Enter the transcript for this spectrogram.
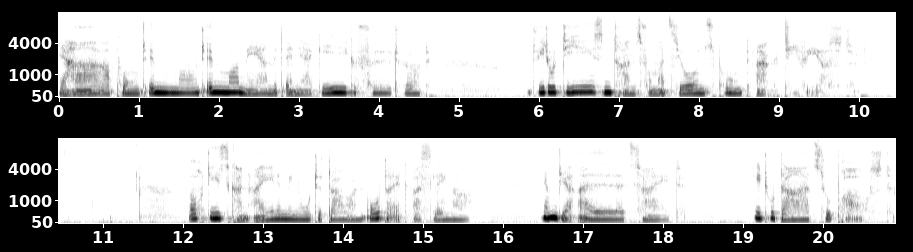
der Hara-Punkt immer und immer mehr mit Energie gefüllt wird und wie du diesen Transformationspunkt aktivierst. Auch dies kann eine Minute dauern oder etwas länger. Nimm dir alle Zeit, die du dazu brauchst.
